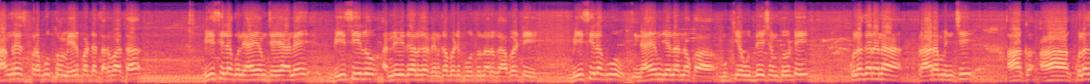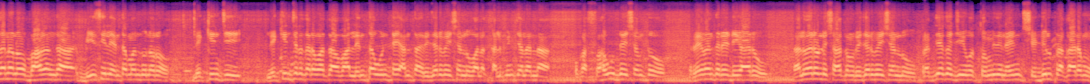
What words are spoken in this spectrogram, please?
కాంగ్రెస్ ప్రభుత్వం ఏర్పడ్డ తర్వాత బీసీలకు న్యాయం చేయాలి. బీసీలు అన్ని విధాలుగా వెనుకబడిపోతున్నారు కాబట్టి బీసీలకు న్యాయం చేయాలన్న ఒక ముఖ్య ఉద్దేశంతో కులగణన ప్రారంభించి ఆ కులగణలో ఆ భాగంగా బీసీలు ఎంతమంది ఉన్నారో లెక్కించి లెక్కించిన తర్వాత వాళ్ళు ఎంత ఉంటే అంత రిజర్వేషన్లు వాళ్ళకి కల్పించాలన్న ఒక సహ ఉద్దేశంతో రేవంత్ రెడ్డి గారు నలభై రెండు శాతం రిజర్వేషన్లు ప్రత్యేక జీవో తొమ్మిది నైన్ షెడ్యూల్ ప్రకారము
